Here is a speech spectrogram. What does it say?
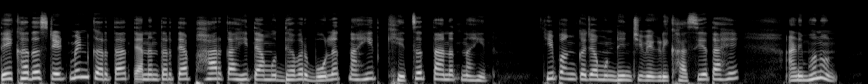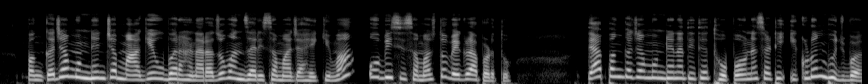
ते एखादं स्टेटमेंट करतात त्यानंतर त्या फार काही त्या मुद्द्यावर बोलत नाहीत खेचत ताणत नाहीत. ही पंकजा मुंडेंची वेगळी खासियत आहे. आणि म्हणून पंकजा मुंढेंच्या मागे उभं राहणारा जो वंजारी समाज आहे किंवा ओबीसी समाज तो वेगळा पडतो. त्या पंकजा मुंडेंना तिथे थोपवण्यासाठी इकडून भुजबळ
